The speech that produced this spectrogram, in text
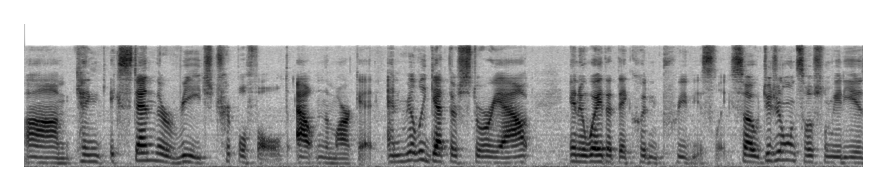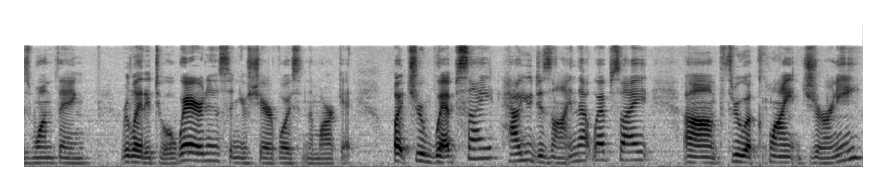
um, can extend their reach triple fold out in the market and really get their story out in a way that they couldn't previously. So digital and social media is one thing related to awareness and your share voice in the market. But your website, how you design that website um, through a client journey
